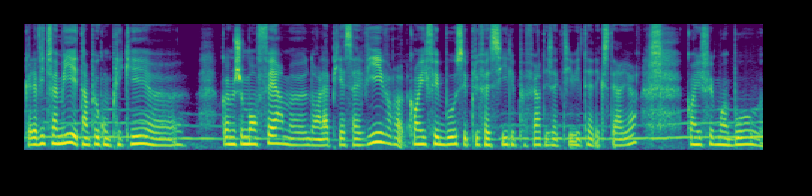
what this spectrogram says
que la vie de famille est un peu compliquée. euh, Comme je m'enferme dans la pièce à vivre, quand il fait beau, c'est plus facile et peut faire des activités à l'extérieur. Quand il fait moins beau, euh,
